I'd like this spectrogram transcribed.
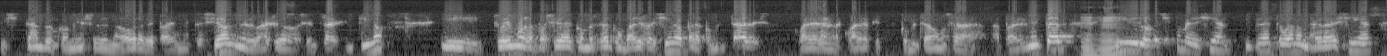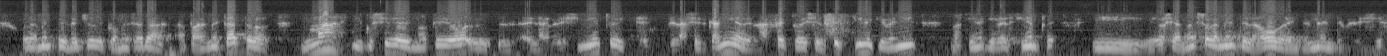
visitando el comienzo de una obra de pavimentación en el barrio central argentino y tuvimos la posibilidad de conversar con varios vecinos para comentarles cuáles eran las cuadras que comenzábamos a, pavimentar y los vecinos me decían, simplemente bueno, me agradecían obviamente el hecho de comenzar a, pavimentar, pero más inclusive noteo el, el agradecimiento de, de, la cercanía, del afecto de ese usted tiene que venir nos tiene que ver siempre y, o sea, no es solamente la obra, intendente, me decía,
